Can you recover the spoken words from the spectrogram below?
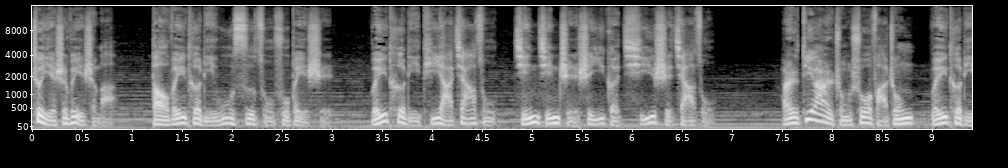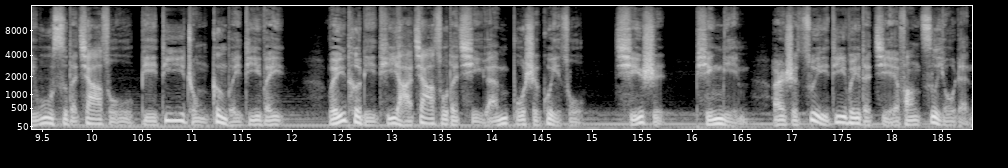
这也是为什么。到维特里乌斯祖父辈时，维特里提亚家族仅仅只是一个骑士家族，而第二种说法中，维特里乌斯的家族比第一种更为低微。维特里提亚家族的起源不是贵族、骑士、平民，而是最低微的解放自由人。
